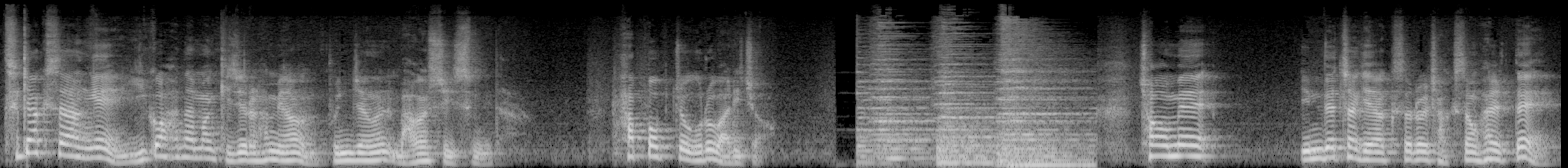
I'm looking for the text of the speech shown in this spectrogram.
특약사항에 이거 하나만 기재를 하면 분쟁을 막을 수 있습니다. 합법적으로 말이죠. 처음에 임대차 계약서를 작성할 때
